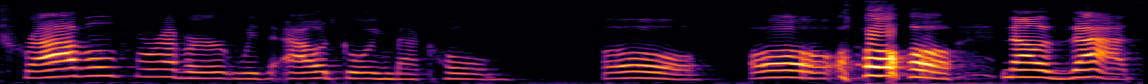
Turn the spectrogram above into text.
travel forever without going back home? Oh, oh, oh, now that.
